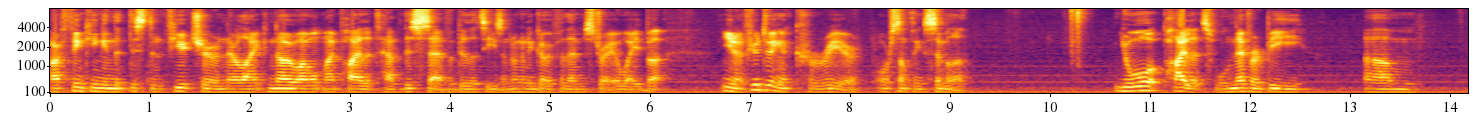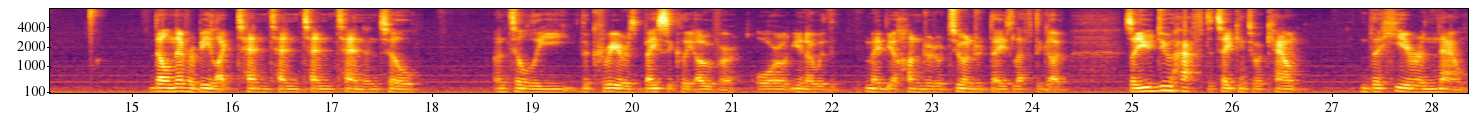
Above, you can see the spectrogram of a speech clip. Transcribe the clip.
are thinking in the distant future and they're like, no, I want my pilot to have this set of abilities and I'm going to go for them straight away. But, you know, if you're doing a career or something similar, your pilots will never be. Um, they'll never be like 10 10 10 10 until until the the career is basically over or you know with maybe 100 or 200 days left to go so you do have to take into account the here and now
